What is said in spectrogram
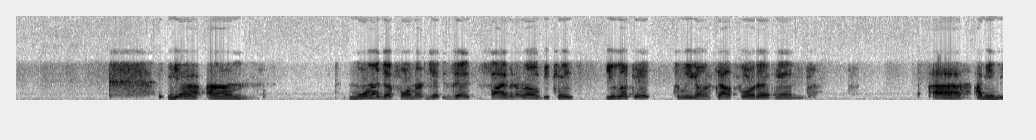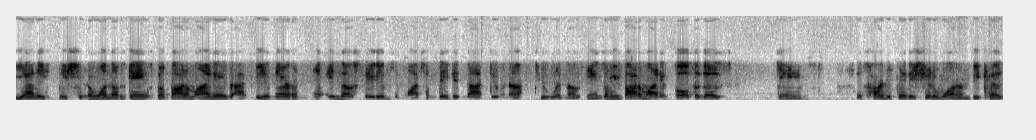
yeah, um, more the former, the five in a row because you look at Toledo and South Florida and uh, I mean, yeah, they they should have won those games, but bottom line is, uh, being there in, in those stadiums and watching, they did not do enough to win those games. I mean, bottom line in both of those games, it's hard to say they should have won them because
